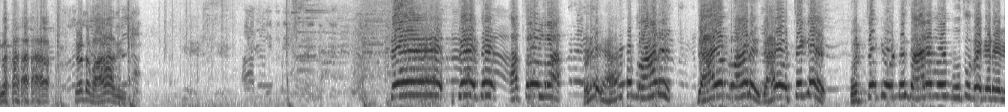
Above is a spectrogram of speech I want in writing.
ഇങ്ങോട്ട് വാടാ നീ. അത്ര. പ്രാണ് രായ പ്രാണ് രായ ഒറ്റയ്ക്ക്. ഒറ്റയ്ക്ക് ഉണ്ട് സാരം പോയി പൂത്തു തേക്കടേൽ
